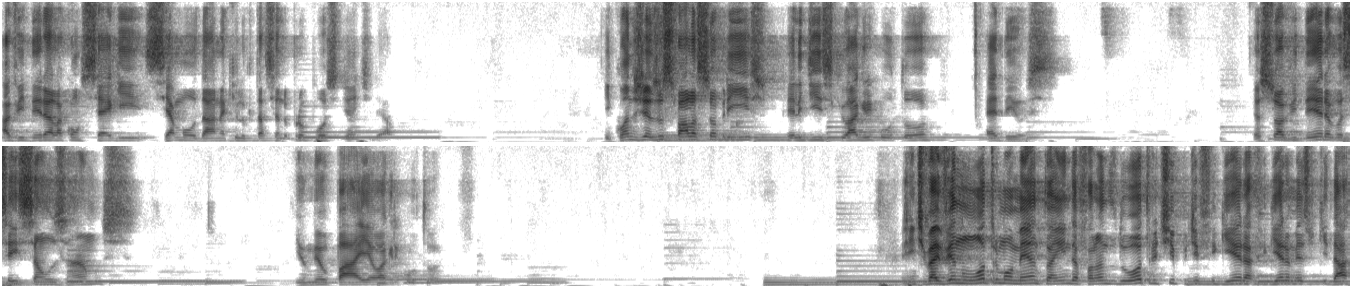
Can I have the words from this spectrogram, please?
a videira ela consegue se amoldar naquilo que está sendo proposto diante dela. E quando Jesus fala sobre isso, ele diz que o agricultor é Deus. Eu sou a videira, vocês são os ramos, e o meu pai é o agricultor. Gente vai ver num outro momento ainda, falando do outro tipo de figueira, a figueira mesmo que dá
